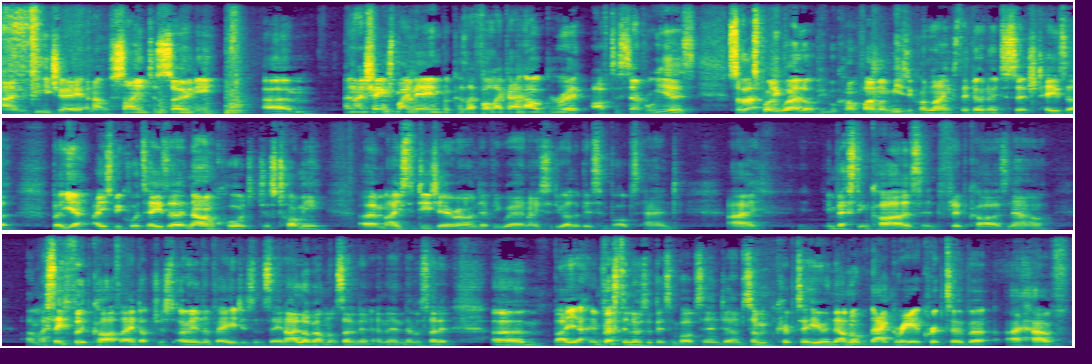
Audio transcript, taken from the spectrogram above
and DJ, and I was signed to Sony. Um, and I changed my name because I felt like I outgrew it after several years. So that's probably why a lot of people can't find my music online because they don't know to search Tazer. But yeah, I used to be called Tazer. Now I'm called just Tomi. Um, I used to DJ around everywhere and I used to do other bits and bobs. And I invest in cars and flip cars now. Um, I say flip cars, I end up just owning them for ages and saying, I love it, I'm not selling it, and then never sell it. Um, but yeah, invest in loads of bits and bobs and um, some crypto here and there. I'm not that great at crypto, but I have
